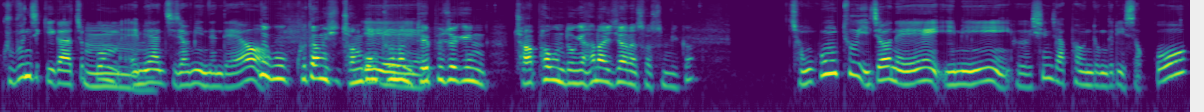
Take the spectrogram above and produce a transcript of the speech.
구분짓기가 조금 음. 애매한 지점이 있는데요. 근데 뭐 그 당시 전공투는 예. 대표적인 좌파 운동의 하나이지 않았었습니까? 전공투 이전에 이미 그 신좌파 운동들이 있었고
